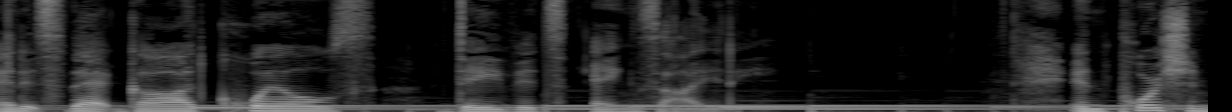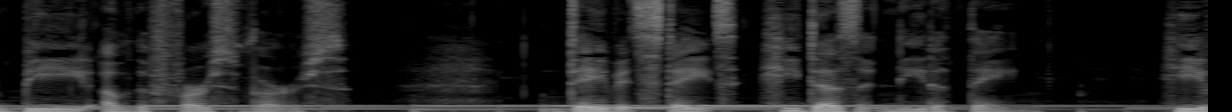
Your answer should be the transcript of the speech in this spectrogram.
and it's that God quells David's anxiety. In portion B of the first verse, David states he doesn't need a thing. He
